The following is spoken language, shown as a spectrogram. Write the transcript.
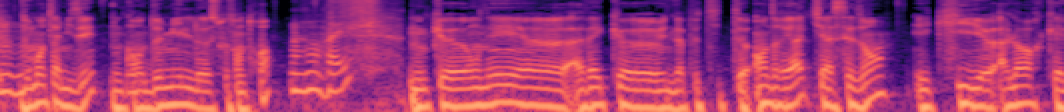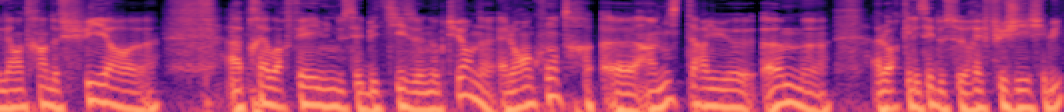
Mhm. de Montamisé, donc en 2063. Ouais. Donc on est avec la petite Andrea qui a 16 ans et qui, alors qu'elle est en train de fuir après avoir fait une de ses bêtises nocturnes, elle rencontre un mystérieux homme alors qu'elle essaie de se réfugier chez lui.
